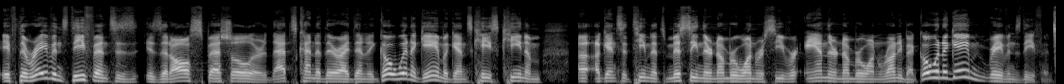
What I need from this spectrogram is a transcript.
If the Ravens' defense is, is at all special or that's kind of their identity, go win a game against Case Keenum uh, against a team that's missing their number one receiver and their number one running back. Go win a game, Ravens defense.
